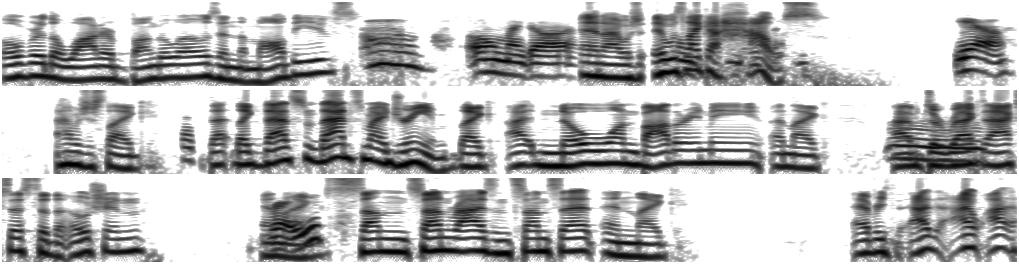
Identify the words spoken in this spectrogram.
over the water bungalows in the Maldives, Oh my god. and I was it was oh like a house. Yeah. I was just like that like that's that's my dream. Like I no one bothering me and like I have direct mm. access to the ocean and like sun sunrise and sunset and like everything I, I I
